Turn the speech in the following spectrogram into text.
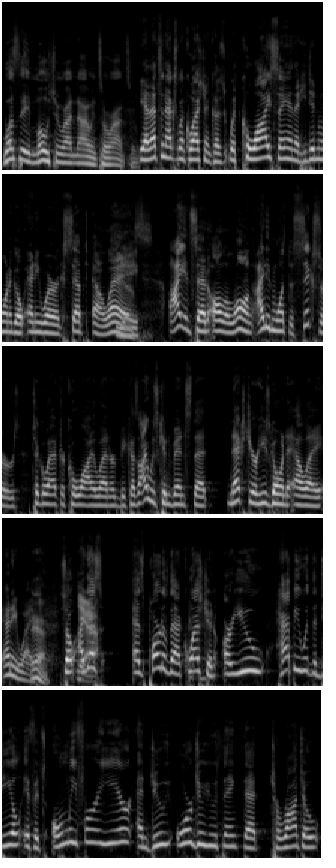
what's the emotion right now in Toronto? Yeah, that's an excellent question because with Kawhi saying that he didn't want to go anywhere except LA. Yes. I had said all along I didn't want the Sixers to go after Kawhi Leonard because I was convinced that next year he's going to LA anyway. Yeah. So yeah. I guess as part of that question, are you happy with the deal if it's only for a year and do or do you think that Toronto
